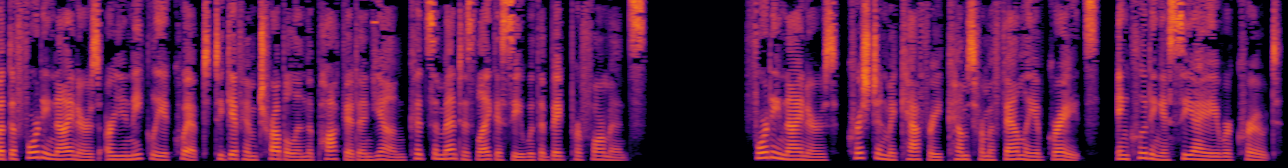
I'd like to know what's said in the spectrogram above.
but the 49ers are uniquely equipped to give him trouble in the pocket and Young could cement his legacy with a big performance. 49ers, Christian McCaffrey comes from a family of greats, including a CIA recruit.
